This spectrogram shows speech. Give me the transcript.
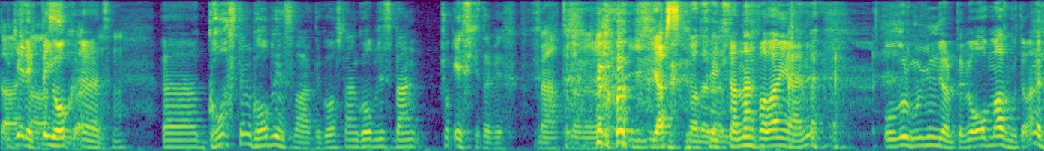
daha Gerek de yok, aslında. evet. Ee, Ghost and Goblins vardı. Ghost and Goblins ben çok eski tabii. Ben hatırlamıyorum. Yaş sıkmadı herhalde. 80'ler falan yani. Olur mu bilmiyorum tabii. Olmaz muhtemelen.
